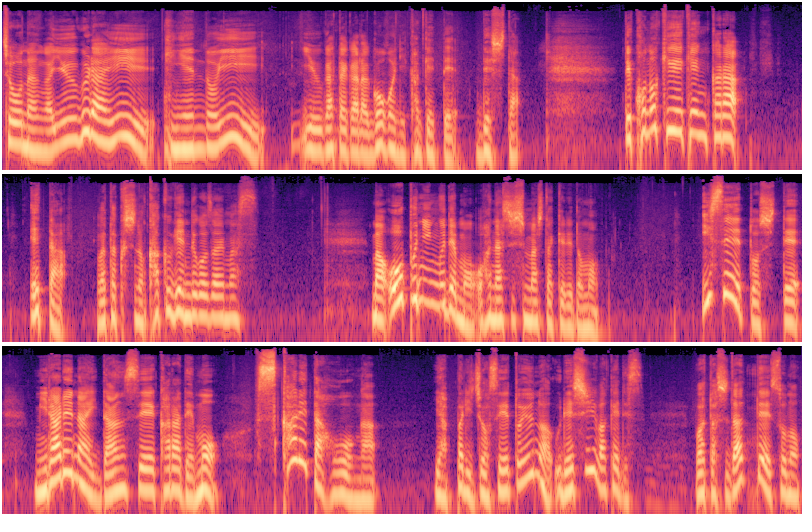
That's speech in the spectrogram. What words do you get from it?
長男が言うぐらい機嫌のいい夕方から午後にかけてでした。でこの経験から得た私の格言でございます。まあオープニングでもお話ししましたけれども異性として見られない男性からでも好かれた方がやっぱり女性というのは嬉しいわけです。私だってその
